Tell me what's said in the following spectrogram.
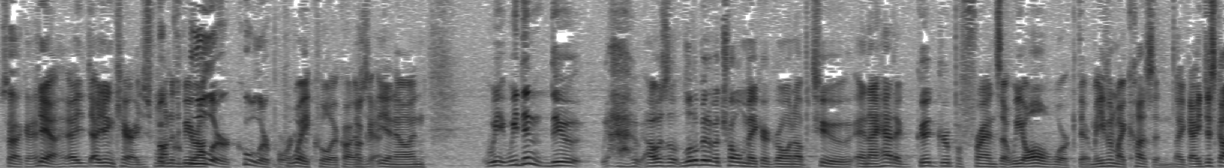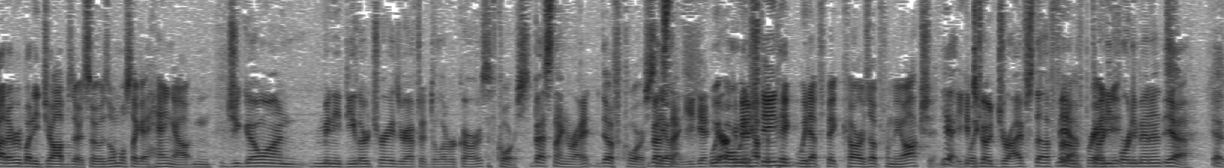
So okay, Yeah, I, I didn't care. I just but wanted to be around cooler, cooler porter. way cooler cars, Okay. you know. And we we didn't do. I was a little bit of a troublemaker growing up too, and I had a good group of friends that we all worked there. Even my cousin. Like I just got everybody jobs there, so it was almost like a hangout. And Did you go on mini dealer trades or have to deliver cars? of course, Best thing, right? of course, Best yeah, thing, you get we, air or we'd have to pick. We'd have to pick cars up from the auction. Yeah, you get to go would- drive stuff for Yeah, 30, new- 40 minutes. Yeah. yeah.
